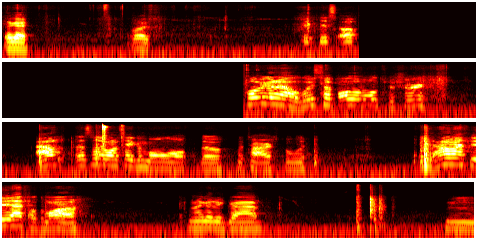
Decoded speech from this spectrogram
Okay. Look. Get this up. Probably gonna loosen up all the bolts for sure. I don't necessarily want to take them all off though, the tires fully. I don't have to do that till tomorrow. I'm not gonna grab. Hmm.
